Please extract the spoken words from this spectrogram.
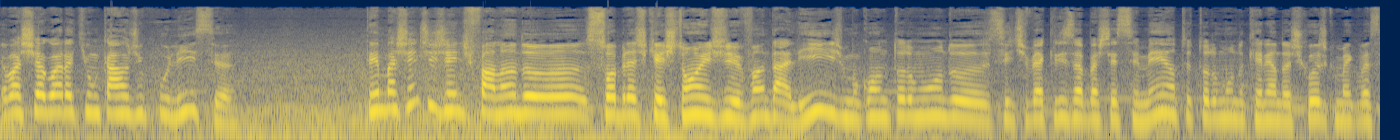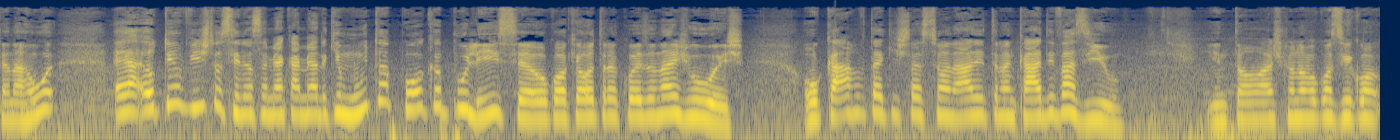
Eu achei agora aqui um carro de polícia. Tem bastante gente falando sobre as questões de vandalismo, quando todo mundo, se tiver crise de abastecimento e todo mundo querendo as coisas, como é que vai ser na rua. É, eu tenho visto assim nessa minha caminhada aqui muita pouca polícia ou qualquer outra coisa nas ruas. O carro está aqui estacionado e trancado e vazio. Então acho que eu não vou conseguir, co-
